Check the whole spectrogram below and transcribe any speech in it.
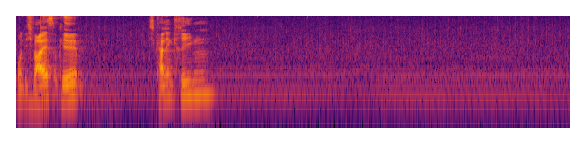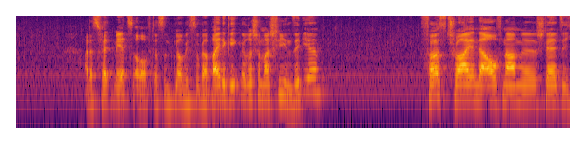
Und ich weiß, okay, ich kann ihn kriegen. Ah, das fällt mir jetzt auf. Das sind, glaube ich, sogar beide gegnerische Maschinen. Seht ihr? First Try in der Aufnahme stellt sich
